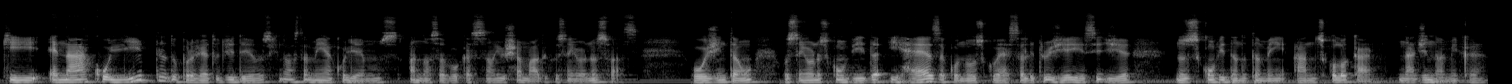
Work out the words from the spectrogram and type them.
que é na acolhida do projeto de Deus que nós também acolhemos a nossa vocação e o chamado que o Senhor nos faz. Hoje, então, o Senhor nos convida e reza conosco essa liturgia e esse dia, nos convidando também a nos colocar na dinâmica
